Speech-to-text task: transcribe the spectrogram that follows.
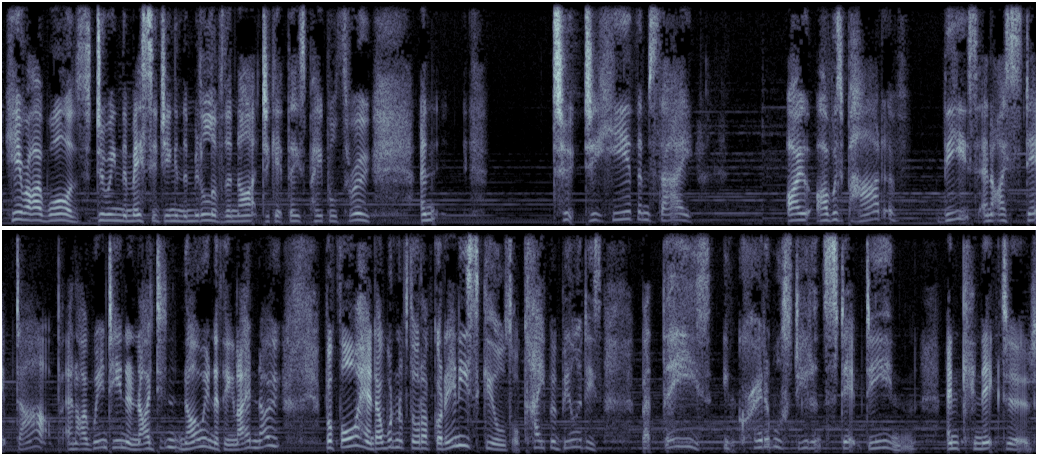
here I was doing the messaging in the middle of the night to get these people through. And to, to hear them say, I, I was part of this and I stepped up and I went in and I didn't know anything and I had no beforehand I wouldn't have thought I've got any skills or capabilities but these incredible students stepped in and connected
